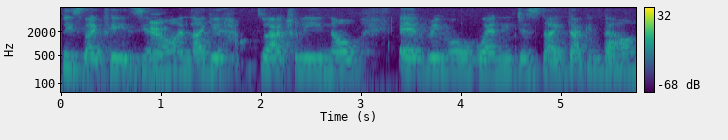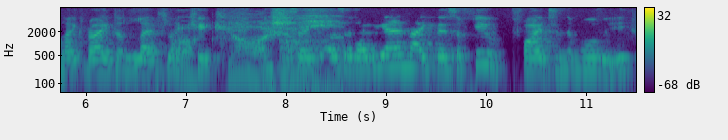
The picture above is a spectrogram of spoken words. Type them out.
piece by piece, you Yeah. know, and like you have to actually know every move when you just like ducking down, like right and left, like Oh, kick. gosh. So it goes and at the end, like there's a few fights in the movie,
